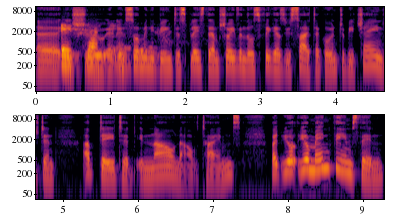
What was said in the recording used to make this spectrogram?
uh, exactly. issue and, and, so many being displaced there. I'm sure even those figures you cite are going to be changed and updated in now, now times. But your, your main themes then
